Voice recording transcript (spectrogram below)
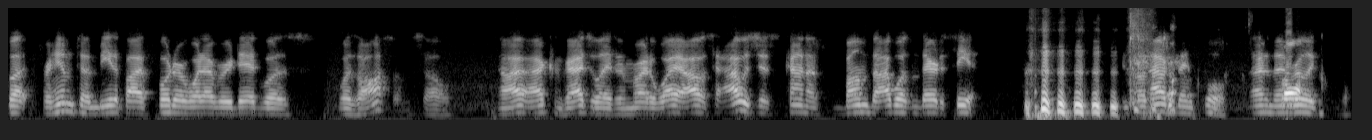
but for him to beat it by a foot or whatever he did was was awesome. So no, I, I congratulated him right away. I was I was just kind of bummed that I wasn't there to see it. so that would have been cool. That would have been well, really cool.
